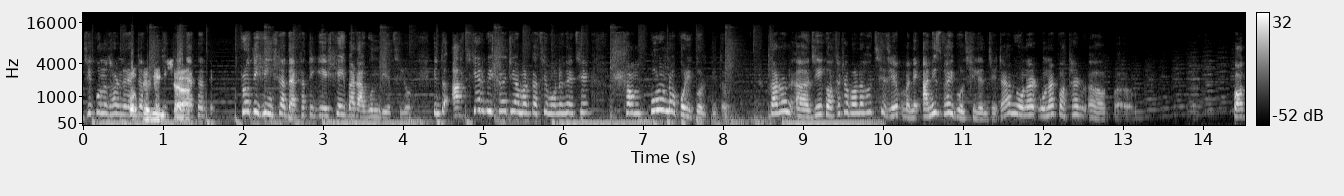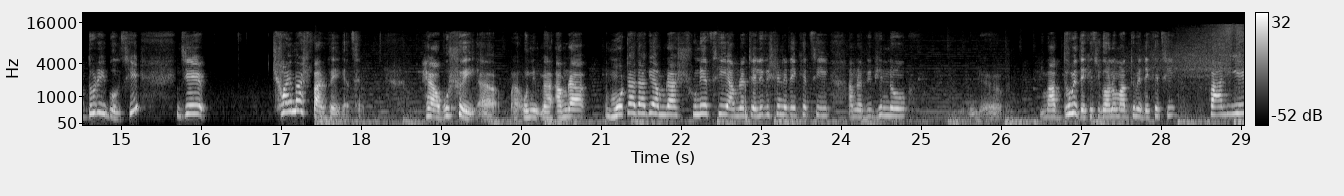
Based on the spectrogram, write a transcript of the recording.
যে কোনো ধরনের একটা প্রতিহিংসা। দেখাতে প্রতিহিংসা দেখাতে গিয়ে সেইবার আগুন দিয়েছিল কিন্তু আজকের বিষয়টি আমার কাছে মনে হয়েছে সম্পূর্ণ পরিকল্পিত কারণ যে কথাটা বলা হচ্ছে যে মানে আনিস ভাই বলছিলেন যেটা আমি ওনার ওনার কথার পথ ধরেই বলছি যে ছয় মাস পার হয়ে গেছে। হ্যাঁ অবশ্যই উনি, আমরা মোটা দাগে আমরা শুনেছি, আমরা টেলিভিশনে দেখেছি, আমরা বিভিন্ন মাধ্যমে দেখেছি, গণমাধ্যমে দেখেছি, পালিয়ে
